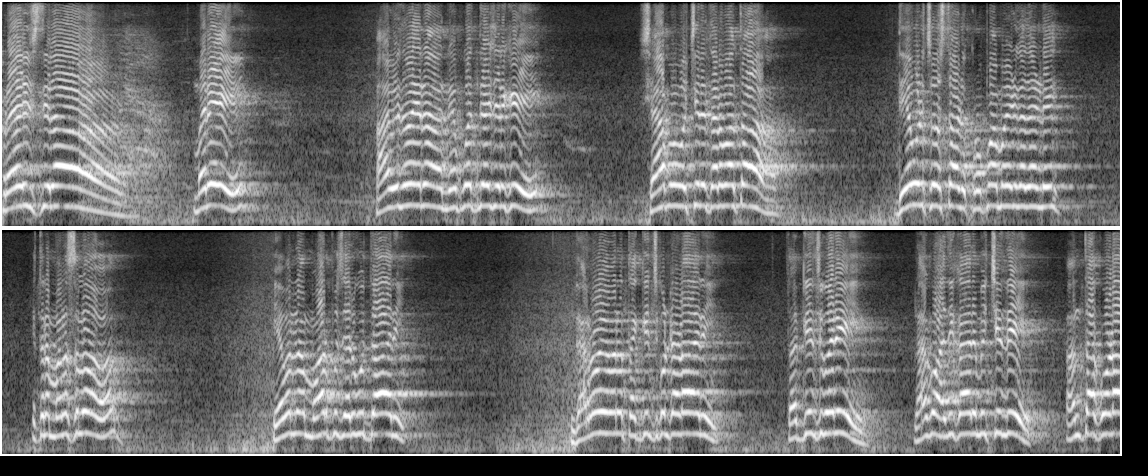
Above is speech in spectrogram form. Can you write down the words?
ప్రైజ్ దిలా మరి ఆ విధమైన నెపోద్నేజరికి శాపం వచ్చిన తర్వాత దేవుడు చూస్తాడు కృపామయుడు కదండి. ఇతని మనసులో ఏమన్నా మార్పు జరుగుద్దా అని గర్వం ఏమైనా తగ్గించుకుంటాడా అని తగ్గించుకొని నాకు అధికారం ఇచ్చింది అంతా కూడా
